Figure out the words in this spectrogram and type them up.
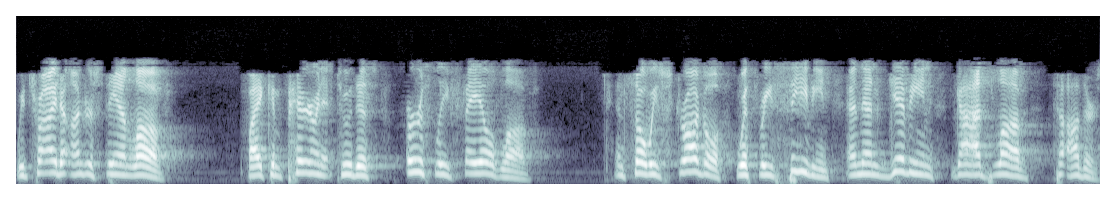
We try to understand love by comparing it to this earthly failed love. And so we struggle with receiving and then giving God's love to others.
